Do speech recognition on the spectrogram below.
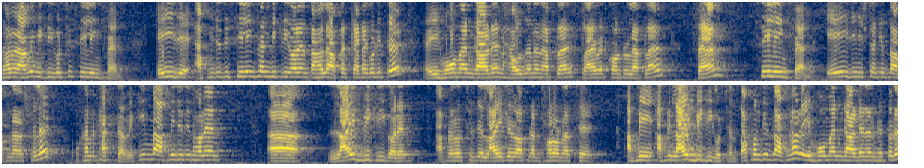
ধরেন আমি বিক্রি করছি সিলিং ফ্যান এই যে আপনি যদি সিলিং ফ্যান বিক্রি করেন, তাহলে আপনার ক্যাটাগরিতে এই home and garden house and appliance climate control appliance fans ceiling fan এই জিনিসটা কিন্তু আপনার আসলে ওখানে থাকতে হবে। কিংবা আপনি যদি ধরেন লাইট বিক্রি করেন, আপনার হচ্ছে যে লাইটেরও আপনার ধরন আছে আপনি আপনি লাইট বিক্রি করছেন, তখন কিন্তু আপনার এই হোম অ্যান্ড গার্ডেনের ভেতরে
